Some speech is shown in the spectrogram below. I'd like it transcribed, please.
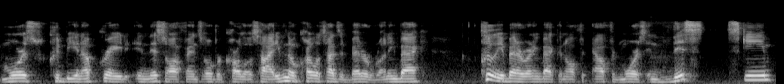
Morris could be an upgrade in this offense over Carlos Hyde, even though Carlos Hyde's a better running back clearly a better running back than Alfred Morris. In this scheme,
